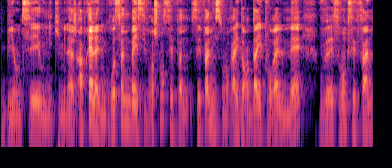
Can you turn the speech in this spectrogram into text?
Beyoncé ou Nicki Minaj. Après, elle a une grosse fanbase et franchement, ses fans, ses fans ils sont ride or die pour elle, mais vous verrez souvent que ses fans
